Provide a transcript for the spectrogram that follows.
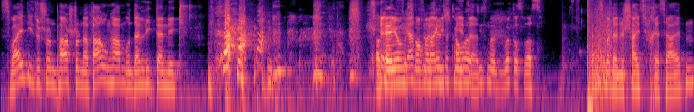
Zwei, die so schon ein paar Stunden Erfahrung haben und dann liegt da Nick. Okay, Jungs, nochmal Mal Tilted gespielt Towers. hat. Diesmal wird das was. Kannst du mal deine Scheißfresse halten?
